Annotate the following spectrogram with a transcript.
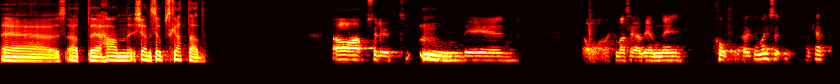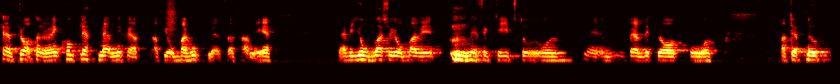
Eh, så att eh, han känner sig uppskattad. Ja, absolut. Det är, ja, vad kan man säga, det är en eh, kom, man kan, kan prata nu, en komplett människa att, att jobba ihop med för att han är när vi jobbar så jobbar vi effektivt och, och eh, väldigt bra på att öppna upp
